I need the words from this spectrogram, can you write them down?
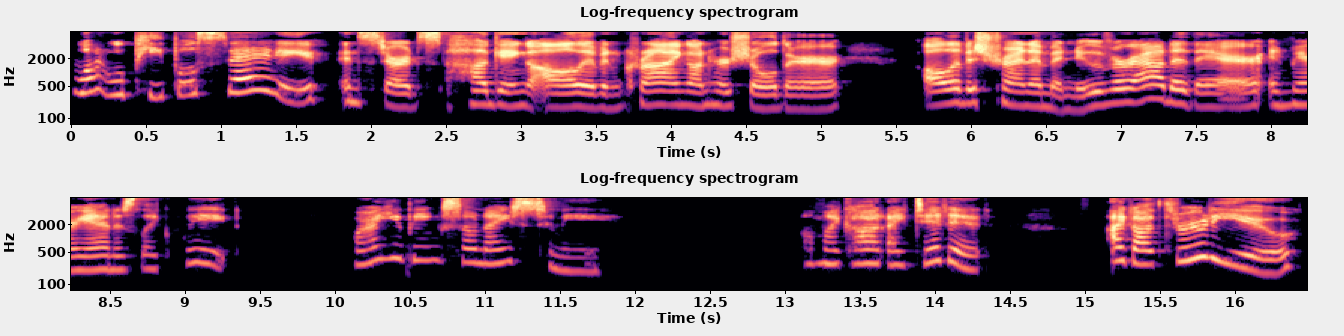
What will people say? And starts hugging Olive and crying on her shoulder. Olive is trying to maneuver out of there, and Marianne is like, wait, why are you being so nice to me? Oh my god, I did it. I got through to you.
